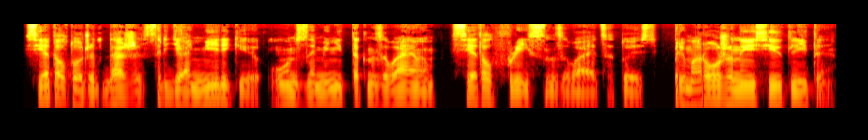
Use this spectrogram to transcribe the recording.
Сиэтл тот же, даже среди Америки, он знаменит так называемым Seattle Freeze называется, то есть примороженные сиэтлиты.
